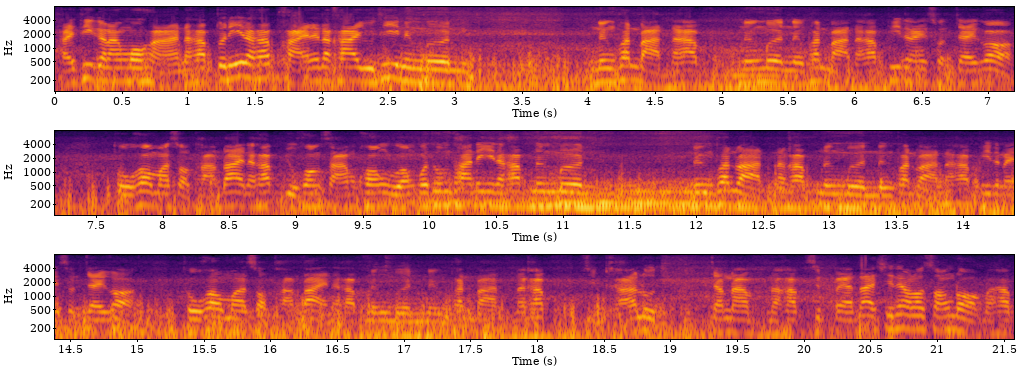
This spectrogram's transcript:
ใครที่กำลังมองหานะครับ ตัวนี้นะครับขายในราคาอยู่ที่1 1 0 0 0 บาทนะครับ11,000 บาทนะครับพี่ท่านใดสนใจก็โทรเข้ามาสอบถามได้นะครับ อยู่คลองสามคลองหลวงปทุมธานีนะครับ11,000 บาทนะครับ11,000 บาทนะครับพี่ท่านใดสนใจก็โทรเข้ามาสอบถามได้นะครับ11,000 บาทนะครับสินค้าหลุดจำนำนะครับ 18 ได้ชแนลละ2ดอกนะครับ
